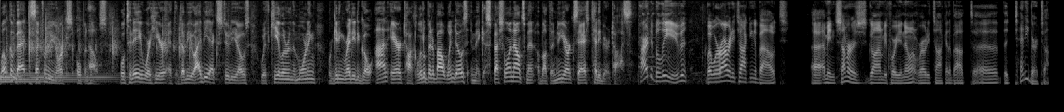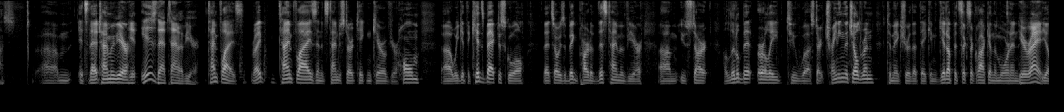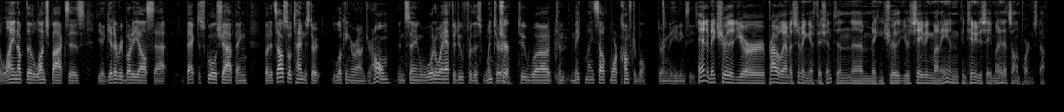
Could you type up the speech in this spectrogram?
Welcome back to Central New York's Open House. Well, today we're here at the WIBX studios with Keeler in the morning. We're getting ready to go on air, talk a little bit about windows, and make a special announcement about the New York Sash Teddy Bear Toss. Hard to believe, but we're already talking about. Uh, I mean, summer's gone before you know it. We're already talking about uh, the teddy bear toss. It's that time of year. It is that time of year. Time flies, right? Time flies, and it's time to start taking care of your home. Uh, we get the kids back to school. That's always a big part of this time of year. Um, you start a little bit early to uh, start training the children to make sure that they can get up at six o'clock in the morning. You're right. You line up the lunch boxes. You get everybody all set. Back to school shopping, but it's also time to start looking around your home and saying, "What do I have to do for this winter Sure. to uh, to make myself more comfortable during the heating season?" And to make sure that you're probably, I'm assuming, efficient and um, making sure that you're saving money and continue to save money. That's all important stuff.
